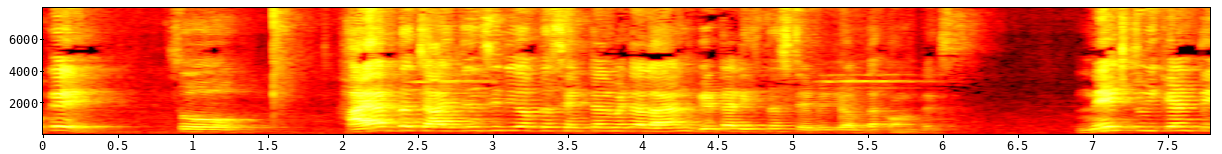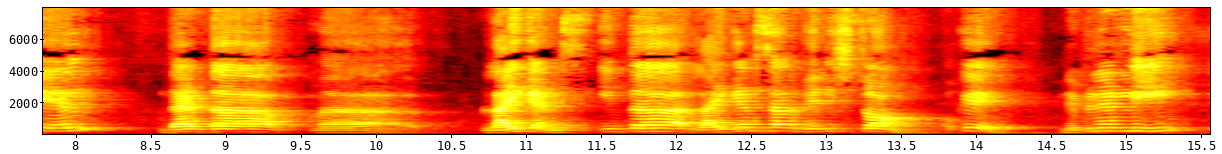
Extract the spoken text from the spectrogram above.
Okay, so higher the charge density of the central metal ion, greater is the stability of the complex. Next we can tell that the uh, ligands, if the ligands are very strong, okay, definitely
